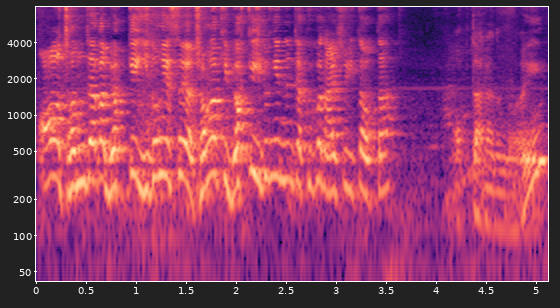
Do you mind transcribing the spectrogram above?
어, 전자가 몇 개 이동했어요. 정확히 몇 개 이동했는지 그건 알 수 있다 없다? 없다라는 거잉.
